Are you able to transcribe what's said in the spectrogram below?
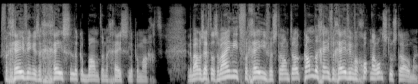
Vergeving is een geestelijke band en een geestelijke macht. En de Bijbel zegt, als wij niet vergeven, stroomt ook, kan er geen vergeving van God naar ons toe stromen.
